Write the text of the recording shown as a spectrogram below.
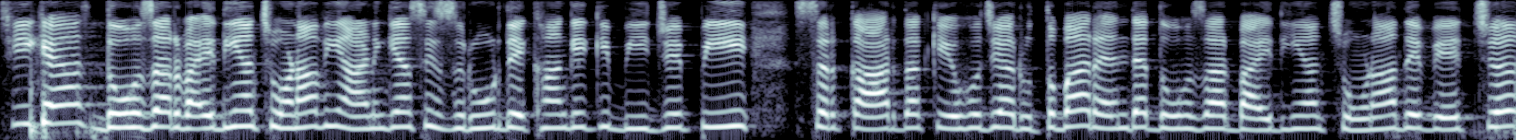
ਠੀਕ ਹੈ 2022 ਦੀਆਂ ਚੋਣਾਂ ਵੀ ਆਣਗੀਆਂ ਅਸੀਂ ਜ਼ਰੂਰ ਦੇਖਾਂਗੇ ਕਿ ਬੀਜੇਪੀ ਸਰਕਾਰ ਦਾ ਕਿਹੋ ਜਿਹਾ ਰੁਤਬਾ ਰਹਿੰਦਾ ਹੈ 2022 ਦੀਆਂ ਚੋਣਾਂ ਦੇ ਵਿੱਚ।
